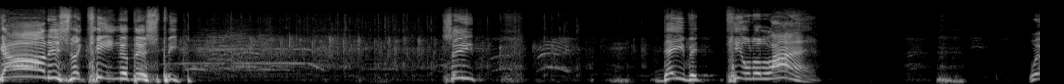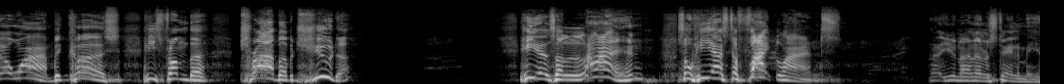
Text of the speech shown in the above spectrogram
God is the king of this people. See, David killed a lion. Well, why? Because he's from the tribe of Judah. He is a lion, so he has to fight lions. You're not understanding me.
